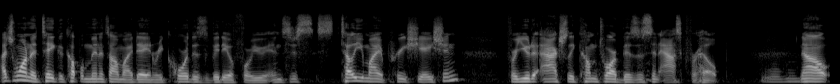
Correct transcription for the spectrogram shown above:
I just want to take a couple minutes on my day and record this video for you and just tell you my appreciation for you to actually come to our business and ask for help. Mm-hmm. Now,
